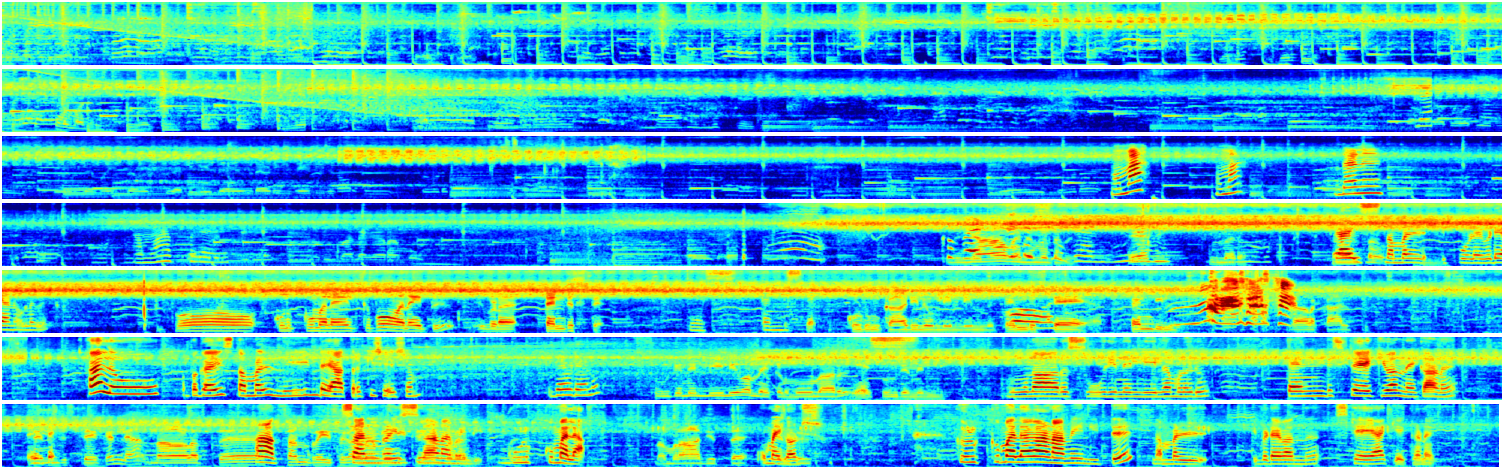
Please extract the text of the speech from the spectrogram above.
മമ്മ മമ്മ എന്താണ്? അമ്മ നമ്മൾ ഇപ്പോൾ എവിടെയാണ് ഉള്ളത് ഇപ്പോ കുണുക്കുമലയിലേക്ക് പോവാനായിട്ട് ഇവിടെ tent stay yes tent stay കൊടുങ്കാടിനുള്ളിൽ നിന്ന് ടെന്റ് സ്റ്റേ ടെന്റിൽ നാളെ കാലത്ത്. ഹലോ. അപ്പോൾ ഗൈസ് നമ്മൾ നീണ്ട യാത്രയ്ക്ക് ശേഷം ഇതെവിടെയാണ്? സൂര്യനെല്ലിയിൽ വന്നേക്കണം മൂന്നാർ സൂര്യനെല്ലി. മൂന്നാർ സൂര്യനെല്ലിയിൽ നമ്മളൊരു ടെന്റ് സ്റ്റേക്ക് വന്നേക്കാണ്. സൺറൈസ് സൺറൈസ് കാണാൻ വേണ്ടി. കുളുക്കുമല. നമ്മൾ ആദ്യത്തെ ഓ കുളുക്കുമല കാണാൻ വേണ്ടിയിട്ട് നമ്മൾ ഇവിടെ വന്ന് സ്റ്റേ ആക്കിയേക്കാണ്.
